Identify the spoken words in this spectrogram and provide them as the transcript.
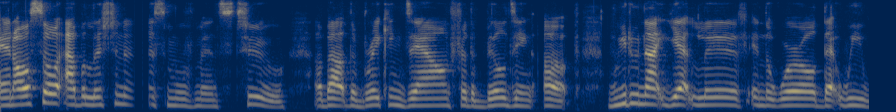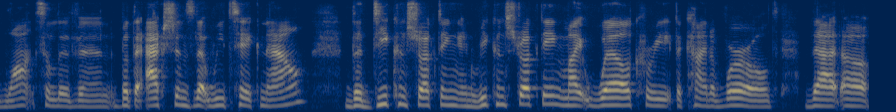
and also abolitionist movements too about the breaking down for the building up. We do not yet live in the world that we want to live in, but the actions that we take now, the deconstructing and reconstructing, might well create the kind of world that uh,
